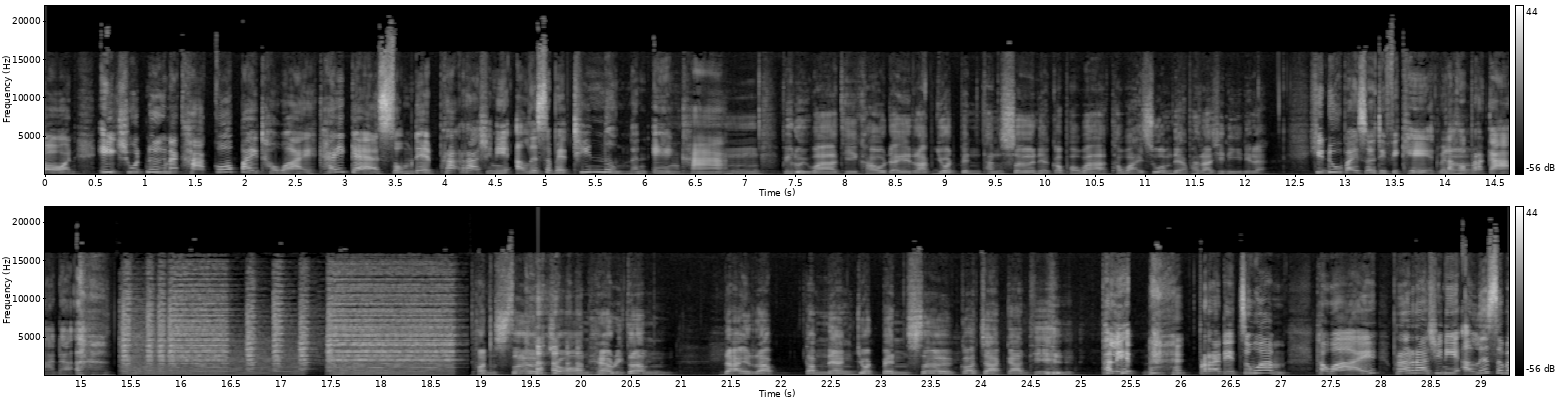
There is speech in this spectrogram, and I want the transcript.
ก่อน อีกชุดหนึ่งนะคะ ก็ไปถวายให้แก่สมเด็จพระราชินีอลิซาเบธที่หนึ่งนั่นเองค่ะอืมพี่หลุยว่าที่เขาได้รับยศเป็นท่านเซอร์เนี่ยก็เพราะว่าถวายส้วมแด่พระราชินีนี่แหละ คิดดูใบ certificate เวลาเออเขาประกาศอะท่านเซอร์จอห์นแฮร์ริงตันได้รับ ตำแหน่งยศเป็นเซอร์ก็จากการที่ ลิต ประดิษฐ์ส้วม ถวายพระราชินีอลิซาเบ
